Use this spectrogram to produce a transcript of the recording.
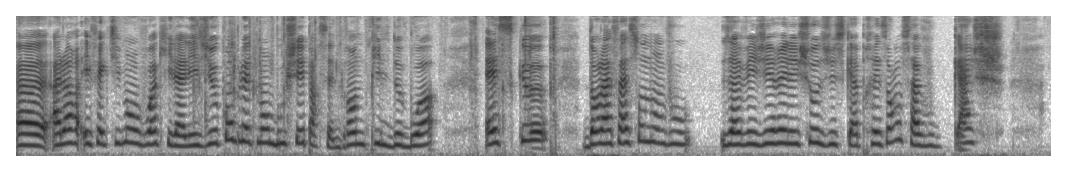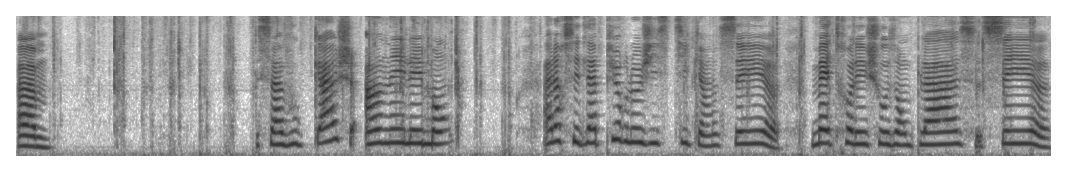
euh, alors effectivement, on voit qu'il a les yeux complètement bouchés par cette grande pile de bois. Est-ce que dans la façon dont vous avez géré les choses jusqu'à présent, ça vous cache... Euh, ça vous cache un élément? Alors c'est de la pure logistique, hein. c'est euh, mettre les choses en place, c'est,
